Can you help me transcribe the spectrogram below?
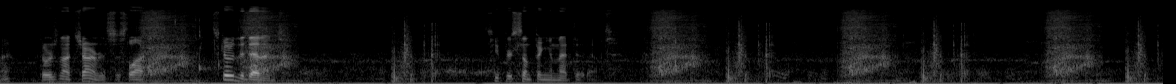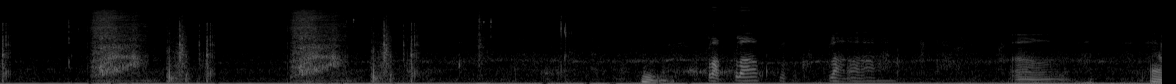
Huh? Door's not charmed, it's just locked. Let's go to the dead end. See if there's something in that dead end. Hmm. Blah blah blah blah. Um, Um,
